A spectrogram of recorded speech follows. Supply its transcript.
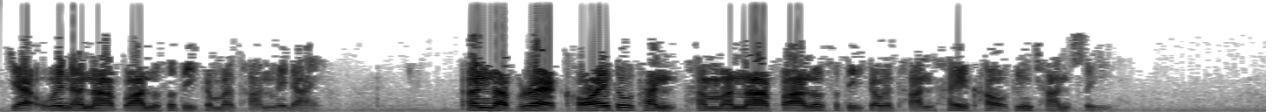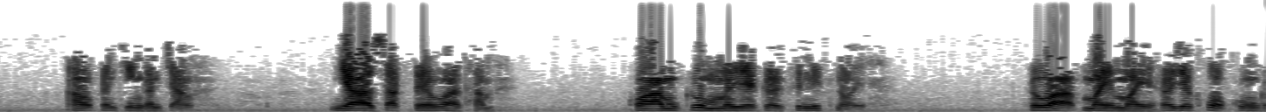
ๆ จะเว้นอนาปานุสติกรรมฐานไม่ได้ อันดับแรกขอให้ทุกท่านทำอนาปานุสติกรรมฐานให้เข้าถึงฌานสี่เอากันจริงกันจัง อย่าสักแต่ว่าทำความกลุ่มไม่จะเกิดขึ้นนิดหน่อย เพราะว่าใหม่ๆเราจะควบคุมก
